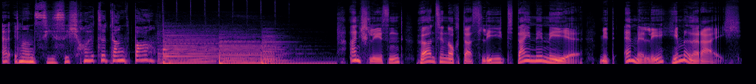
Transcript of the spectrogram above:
erinnern Sie sich heute dankbar? Anschließend hören Sie noch das Lied Deine Nähe mit Emily Himmelreich.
